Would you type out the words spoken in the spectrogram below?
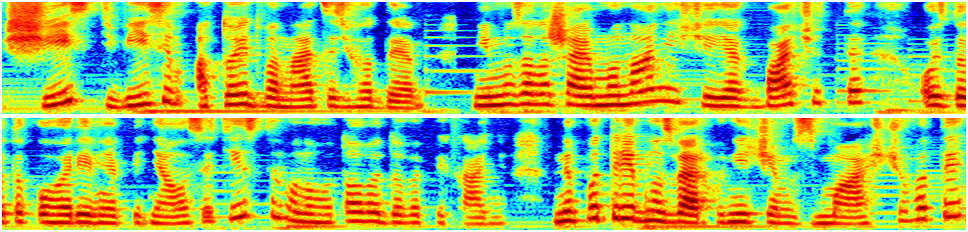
6, 8, а то й 12 годин. І ми залишаємо на ніч, і як бачите, ось до такого рівня піднялося тісто, воно готове до випікання. Не потрібно зверху нічим змащувати,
